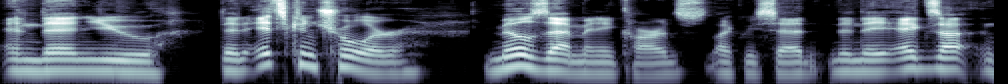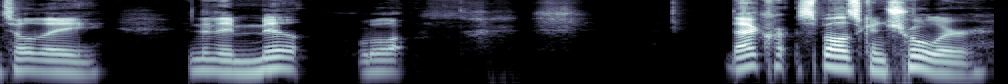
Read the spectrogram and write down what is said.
And then you then its controller mills that many cards, like we said. Then they exile until they, and then they mill. Well, that spell's controller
